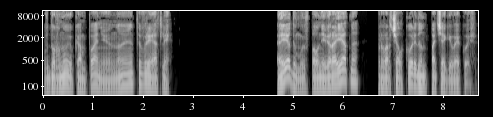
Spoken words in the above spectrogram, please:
в дурную компанию, но это вряд ли. А я думаю, вполне вероятно, проворчал Коридан, потягивая кофе.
